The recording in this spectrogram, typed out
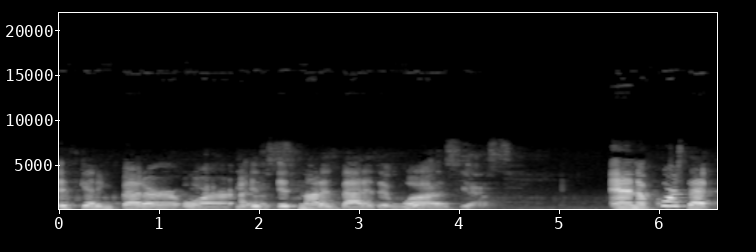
it's getting better, or yes. it's, it's not as bad as it was. was. Yes. And of course, that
